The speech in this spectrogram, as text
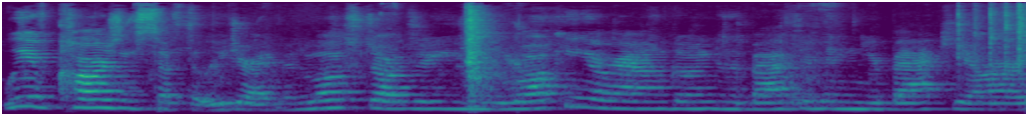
We have cars and stuff that we drive, and most dogs are usually walking around, going to the bathroom in your backyard,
